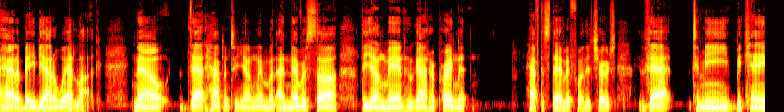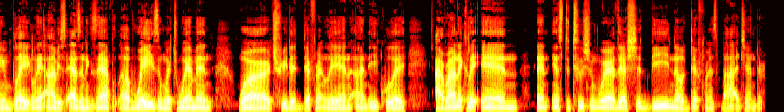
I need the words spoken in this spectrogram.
had a baby out of wedlock. Now, that happened to young women, but I never saw the young man who got her pregnant have to stand before the church. That to me became blatantly obvious as an example of ways in which women were treated differently and unequally. Ironically, in an institution where there should be no difference by gender.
